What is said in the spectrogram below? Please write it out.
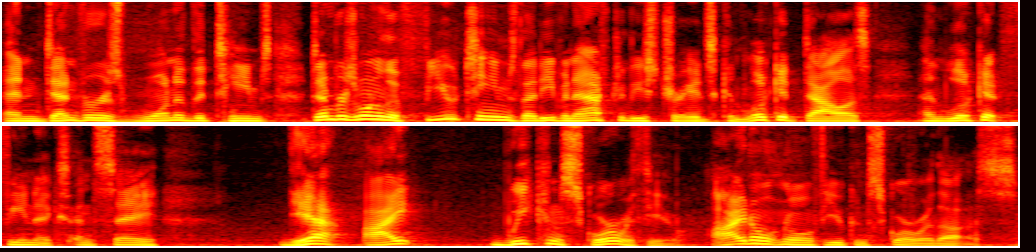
And Denver is one of the teams, Denver's one of the few teams that even after these trades can look at Dallas and look at Phoenix and say, yeah, I we can score with you. I don't know if you can score with us.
